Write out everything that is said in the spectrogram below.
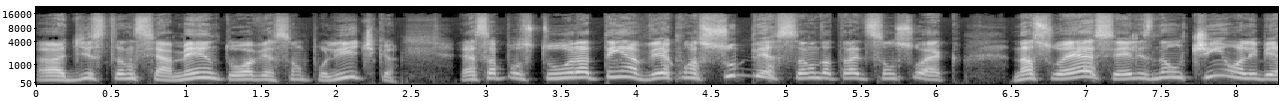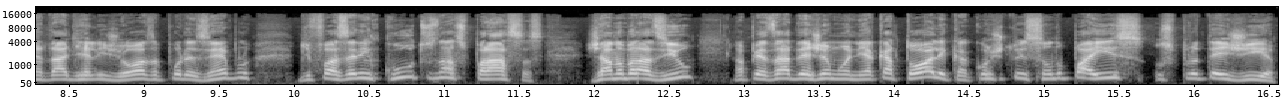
uh, distanciamento ou aversão política, essa postura tem a ver com a subversão da tradição sueca. Na Suécia, eles não tinham a liberdade religiosa, por exemplo, de fazerem cultos nas praças. Já no Brasil, apesar da hegemonia católica, a Constituição do país os protegia.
